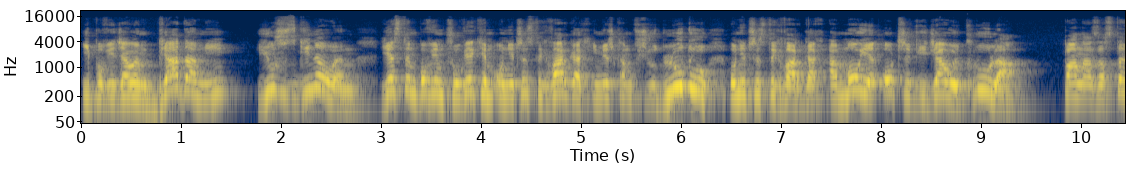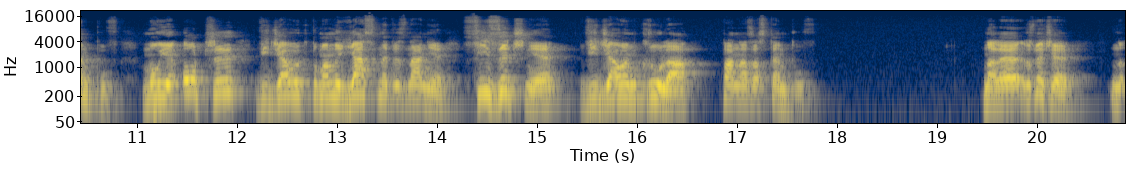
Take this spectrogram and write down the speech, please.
I powiedziałem, biada mi, już zginąłem. Jestem bowiem człowiekiem o nieczystych wargach i mieszkam wśród ludu o nieczystych wargach, a moje oczy widziały króla, pana zastępów. Moje oczy widziały, tu mamy jasne wyznanie, fizycznie widziałem króla, pana zastępów. No ale rozumiecie, no,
